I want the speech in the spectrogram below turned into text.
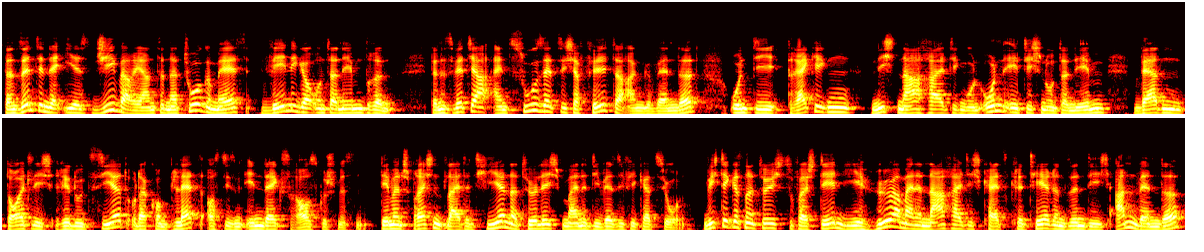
dann sind in der ESG-Variante naturgemäß weniger Unternehmen drin. Denn es wird ja ein zusätzlicher Filter angewendet und die dreckigen, nicht nachhaltigen und unethischen Unternehmen werden deutlich reduziert oder komplett aus diesem Index rausgeschmissen. Dementsprechend leitet hier natürlich meine Diversifikation. Wichtig ist natürlich zu verstehen, je höher meine Nachhaltigkeitskriterien sind, die ich anwende,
